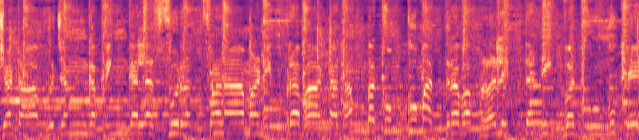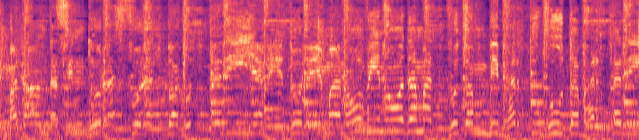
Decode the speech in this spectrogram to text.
జటాభుజంగ పింగళ స్ఫురత్వణామణి ప్రభాటదంబ కుంకుమ ద్రవ ప్రలిప్త దిగ్వ ధూముఖే మదాంగ సింధుర స్ఫురత్వ మేధురే మనో వినోదమద్భుతం బిభర్తు భూత భర్తరీ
